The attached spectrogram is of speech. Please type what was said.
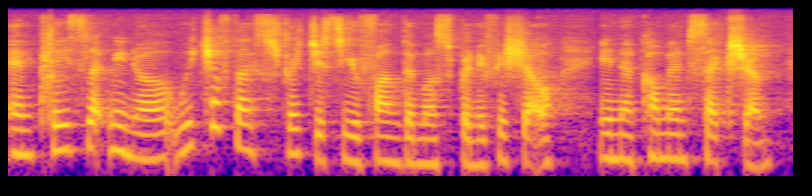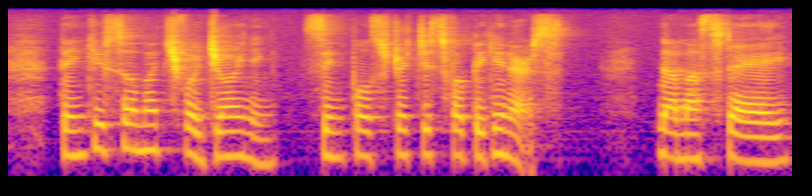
and please let me know which of the stretches you found the most beneficial in the comment section. Thank you so much for joining Simple Stretches for Beginners. Namaste.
